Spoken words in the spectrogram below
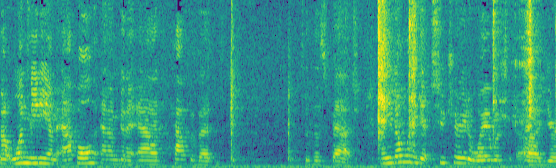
about one medium apple and I'm going to add half of it to this batch. Now you don't want to get too carried away with uh, your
